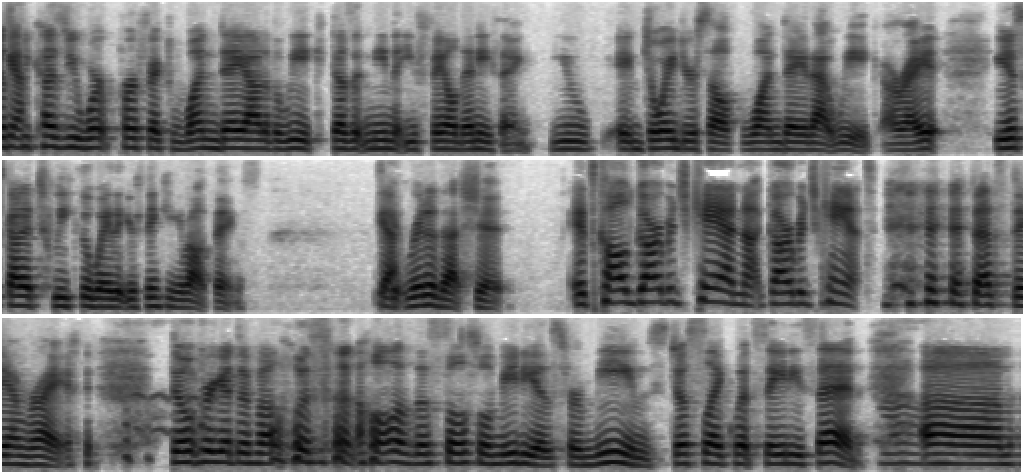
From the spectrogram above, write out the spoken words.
just Yeah. because you weren't perfect one day out of the week doesn't mean that you failed anything. You enjoyed yourself one day that week. All right. You just got to tweak the way that you're thinking about things. Yeah. Get rid of that shit. It's called garbage can, not garbage can't. That's damn right. Don't forget to follow us on all of the social medias for memes, just like what Sadie said. Um,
